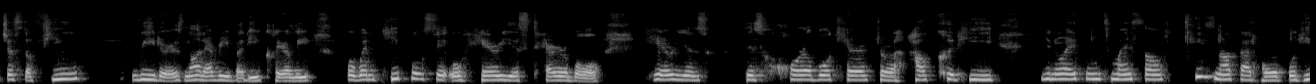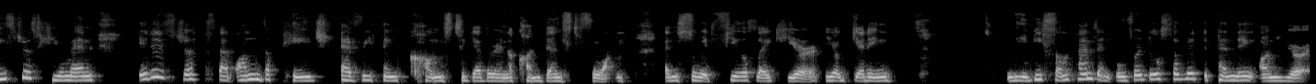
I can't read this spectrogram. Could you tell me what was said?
just a few readers, not everybody clearly, but when people say, oh, Harry is terrible, Harry is this horrible character, how could he? You know, I think to myself, he's not that horrible. He's just human. It is just that on the page, everything comes together in a condensed form. And so it feels like you're you're getting maybe sometimes an overdose of it depending on your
